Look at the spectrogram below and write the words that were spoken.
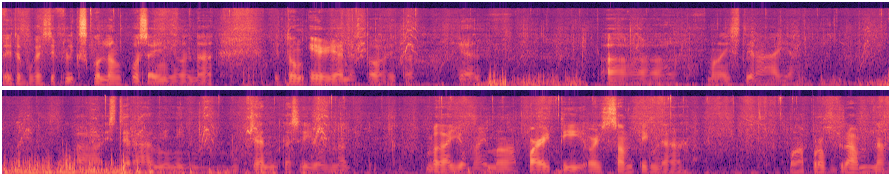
So ito po guys, i-flex ko lang po sa inyo na itong area na to, ito, yan. Ah, mga istirahan yan. Ah, istirahan meaning dyan kasi yung nag, kumbaga yung may mga party or something na mga program ng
